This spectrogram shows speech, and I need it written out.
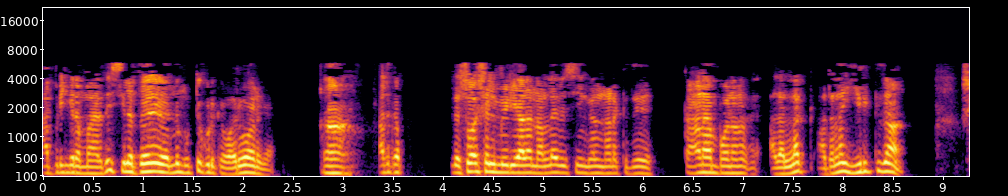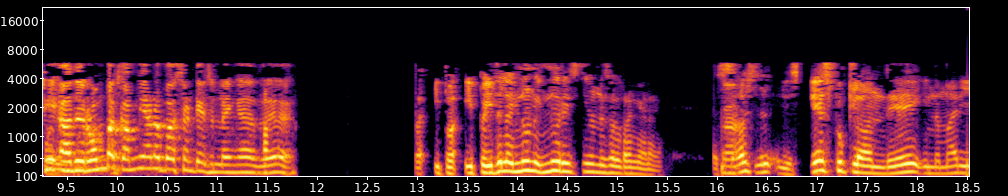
அப்படிங்கிற மாதிரி சில பேர் வந்து முட்டு கொடுக்க வருவானுங்க. அதுக்கப்புறம் இந்த சோஷியல் மீடியால நல்ல விஷயங்கள் நடக்குது. காணாம போன அதெல்லாம் அதெல்லாம் இருக்குதான். அது ரொம்ப கம்மியான பர்சன்டேஜ் இல்லைங்க அது? இப்ப- இப்ப இதுல இன்னொன்னு இன்னொரு விஷயம் சொல்றேங்க எனக்கு சோஷியல் பேஸ்புக்ல வந்து இந்த மாதிரி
